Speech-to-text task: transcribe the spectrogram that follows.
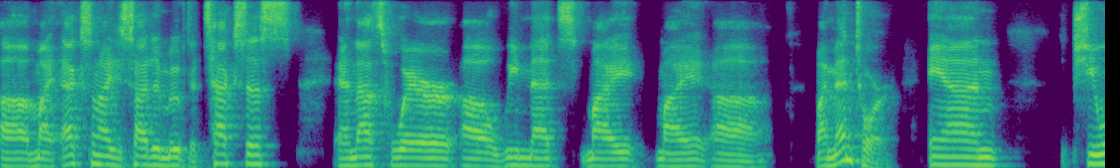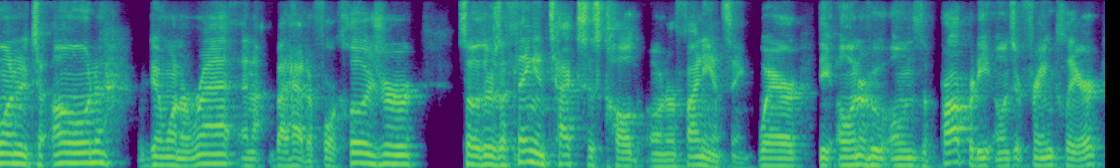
Uh, my ex and I decided to move to Texas, and that's where uh, we met my my uh, my mentor. And she wanted to own, we didn't want to rent, and but had a foreclosure. So there's a thing in Texas called owner financing, where the owner who owns the property owns it free and clear,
